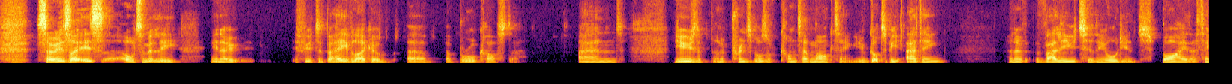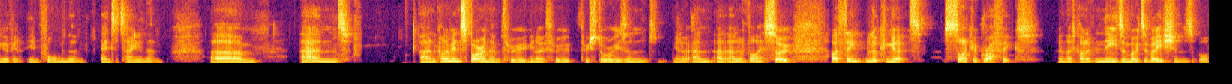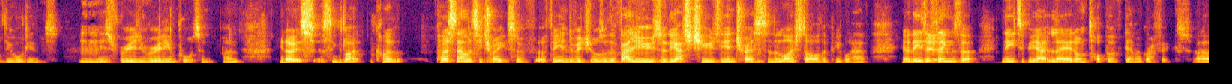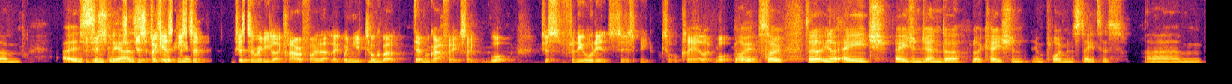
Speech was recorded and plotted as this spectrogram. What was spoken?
So it's like, it's ultimately, you know, if you're to behave like a, a, a broadcaster and use the kind of principles of content marketing, you've got to be adding kind of value to the audience by the thing of you know, informing them, entertaining them, um, and and kind of inspiring them through you know through through stories and you know and, and, and advice. So i think looking at psychographics and those kind of needs and motivations of the audience mm. is really really important and you know it's, it's things like kind of personality traits of, of the individuals or the values or the attitudes the interests and the lifestyle that people have you know these are yeah. things that need to be layered on top of demographics um, as so simply as just, just i guess just at, to just to really like clarify that, like when you talk mm. about demographics, like what just for the audience to just be sort of clear, like what? Oh yeah, so so you know, age, age and gender, location, employment status, um,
